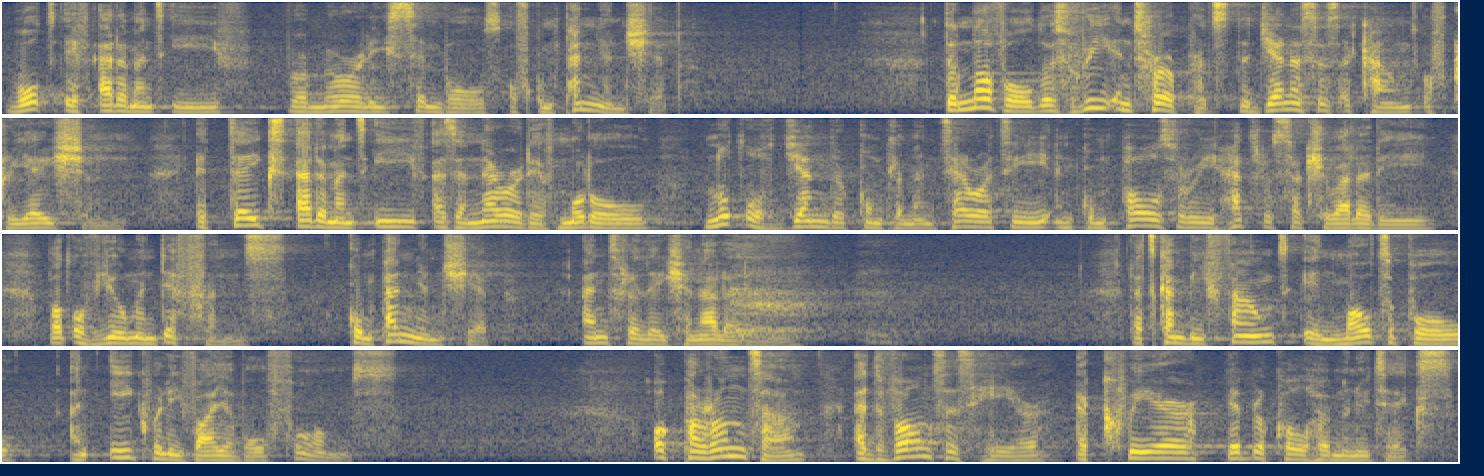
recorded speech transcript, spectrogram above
What if Adam and Eve were merely symbols of companionship? The novel thus reinterprets the Genesis account of creation. It takes Adam and Eve as a narrative model, not of gender complementarity and compulsory heterosexuality, but of human difference, companionship, and relationality. That can be found in multiple and equally viable forms. Okparanta advances here a queer biblical hermeneutics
